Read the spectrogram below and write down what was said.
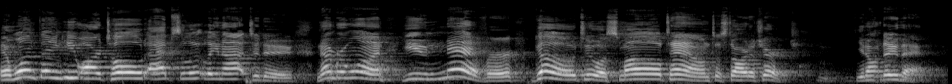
and one thing you are told absolutely not to do. Number one you never go to a small town to start a church. You don't do that.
